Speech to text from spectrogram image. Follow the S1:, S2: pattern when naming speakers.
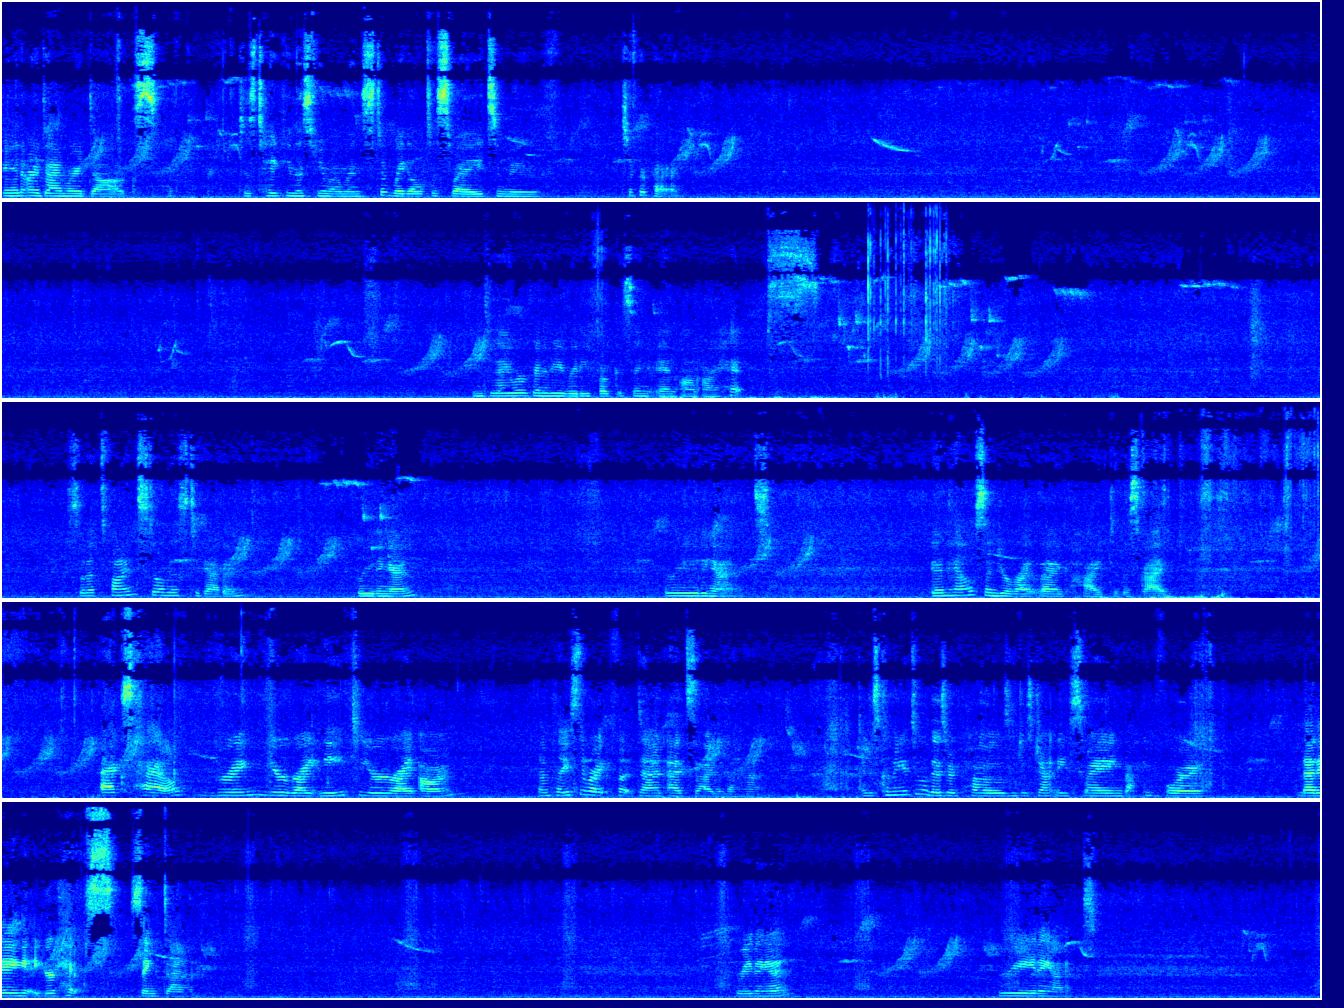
S1: In our downward dogs, just taking this few moments to wiggle, to sway, to move, to prepare. And today we're going to be really focusing in on our hips. So let's find stillness together. Breathing in. Breathing out. Inhale, send your right leg high to the sky. Exhale, bring your right knee to your right arm and place the right foot down outside of the hand. And just coming into a lizard pose and just gently swaying back and forth, letting your hips sink down. Breathing in, breathing out.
